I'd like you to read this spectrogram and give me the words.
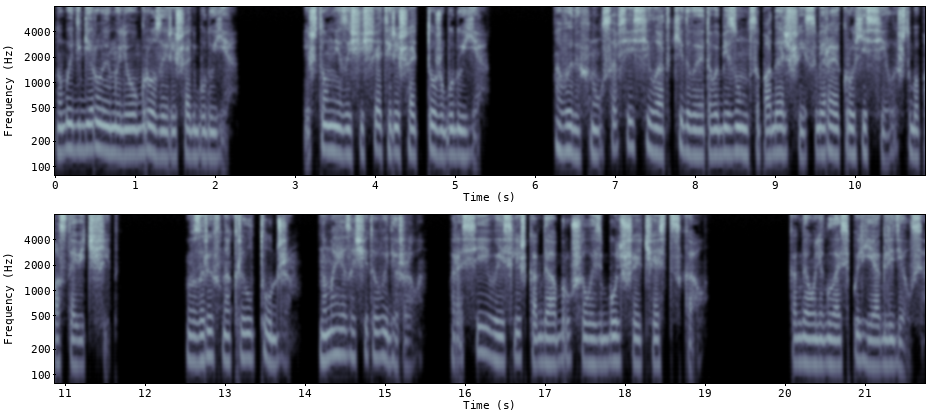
Но быть героем или угрозой решать буду я. И что мне защищать и решать тоже буду я. Выдохнул со всей силы, откидывая этого безумца подальше и собирая крохи силы, чтобы поставить щит. Взрыв накрыл тут же, но моя защита выдержала, рассеиваясь лишь когда обрушилась большая часть скал. Когда улеглась пыль, я огляделся.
